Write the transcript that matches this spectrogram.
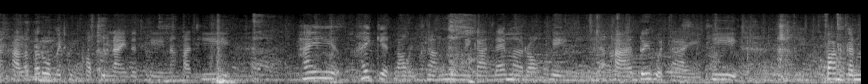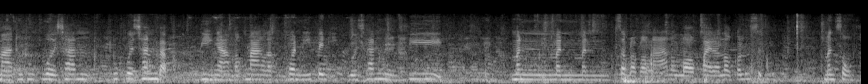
นะคะ แล้วก็รวมไปถึงขอบคุณนายเตอร์เทนนะคะที่ให้ให้เกียรติเราอีกครั้งหนึ่งในการได้มาร้องเพลงนี้นะคะ ด้วยหัวใจที่ฟังกันมาทุกๆเวอร์ชันทุกเวอร์ชันแบบดีงามมากๆ แล้ววันนี้เป็นอีกเวอร์ชันหนึ่งที่มันมันมันสำหรับเรานะเราร้องไปแล้วเราก็รู้สึก มันส่งพ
